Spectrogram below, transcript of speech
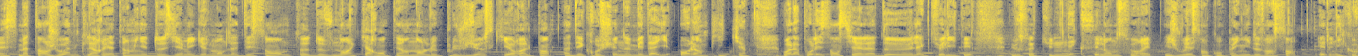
Ce matin, Joanne Claret a terminé deuxième également de la descente, devenant à 41 ans le plus vieux skieur alpin à décrocher une médaille olympique. Voilà pour l'essentiel de l'actualité. Je vous souhaite une excellente soirée et je vous laisse en compagnie de Vincent et de Nico.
